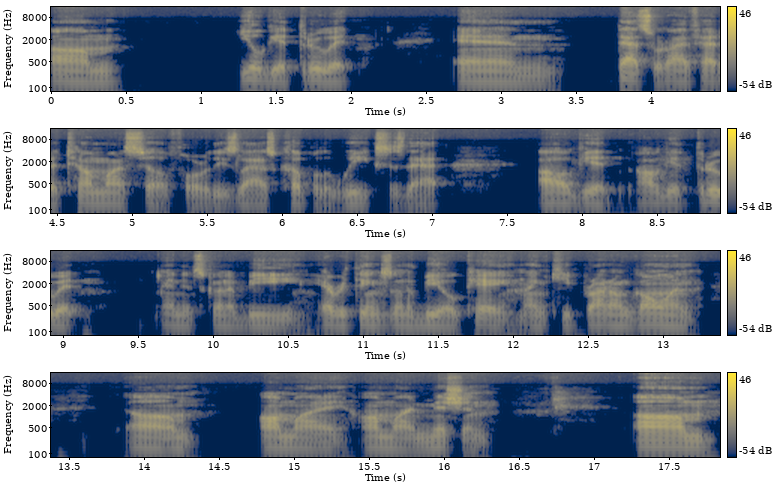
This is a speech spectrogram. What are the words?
um, you'll get through it. And that's what I've had to tell myself over these last couple of weeks is that I'll get I'll get through it, and it's going to be everything's going to be okay. I can keep right on going um, on my on my mission. Um,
